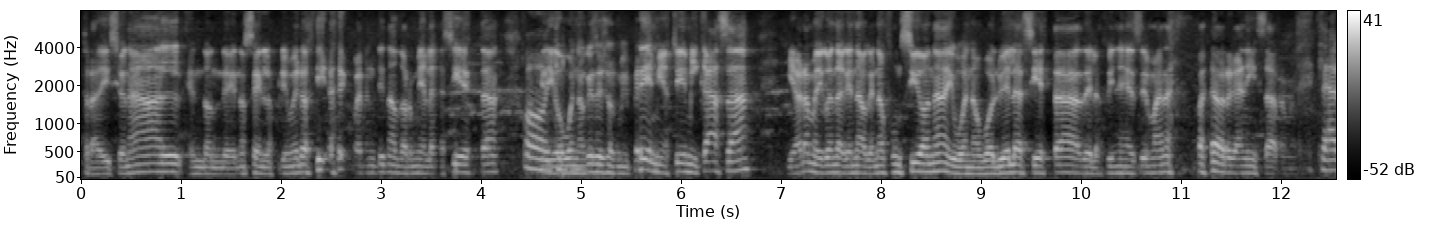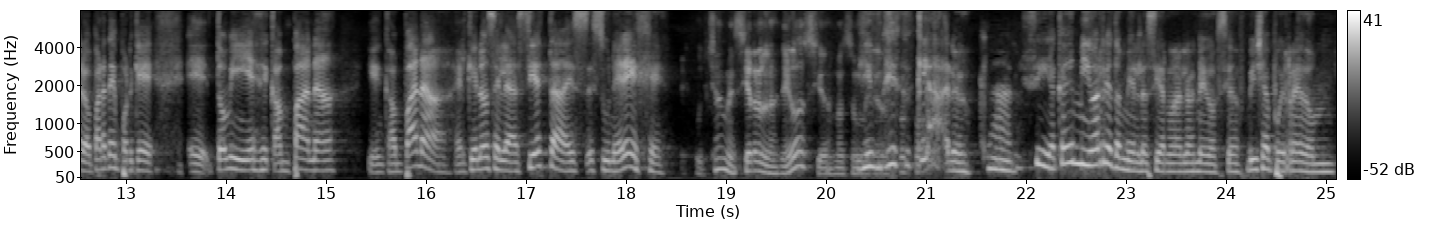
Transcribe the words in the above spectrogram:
tradicional, en donde, no sé, en los primeros días de cuarentena dormía la siesta, que digo, qué- bueno, qué sé yo, mi premio, estoy en mi casa, y ahora me di cuenta que no, que no funciona, y bueno, volví a la siesta de los fines de semana para organizarme. Claro, aparte porque eh, Tommy es de campana y en campana el que no hace la siesta es, es un hereje. escuchame, cierran los negocios, más o menos. es- por favor. claro. Claro. Sí, acá en mi barrio también lo cierran los negocios, Villa Pueyrredón.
